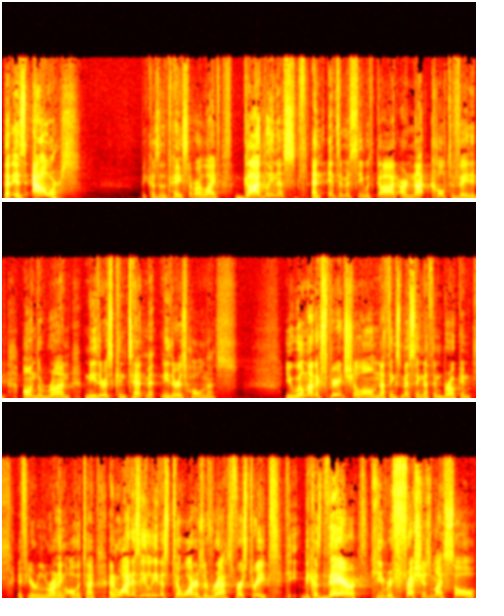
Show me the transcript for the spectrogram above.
that is ours because of the pace of our life. Godliness and intimacy with God are not cultivated on the run. Neither is contentment, neither is wholeness. You will not experience shalom. Nothing's missing, nothing broken if you're running all the time. And why does he lead us to waters of rest? Verse 3 he, because there he refreshes my soul.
